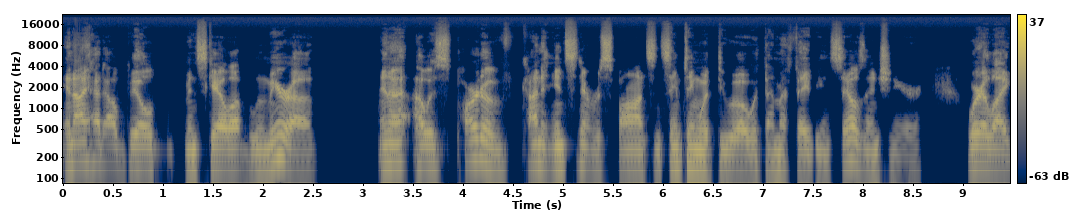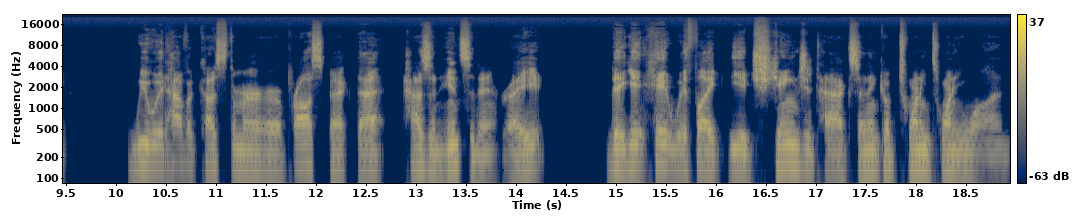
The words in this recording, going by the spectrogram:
And I had helped build and scale up Blumira and I, I, was part of kind of incident response and same thing with Duo with MFA being sales engineer, where like we would have a customer or a prospect that has an incident, right? They get hit with like the exchange attacks, I think of 2021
